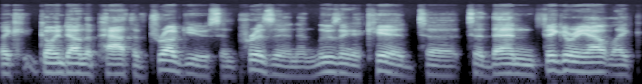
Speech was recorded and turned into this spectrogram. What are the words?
like going down the path of drug use and prison and losing a kid to to then figuring out like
